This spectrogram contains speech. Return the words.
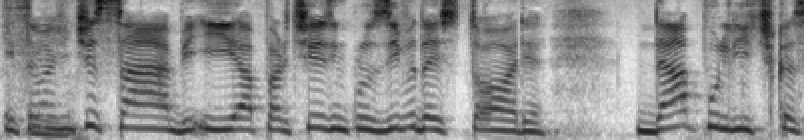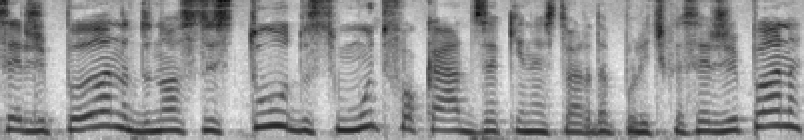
Então Sim. a gente sabe, e a partir inclusive da história da política sergipana, dos nossos estudos muito focados aqui na história da política sergipana,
